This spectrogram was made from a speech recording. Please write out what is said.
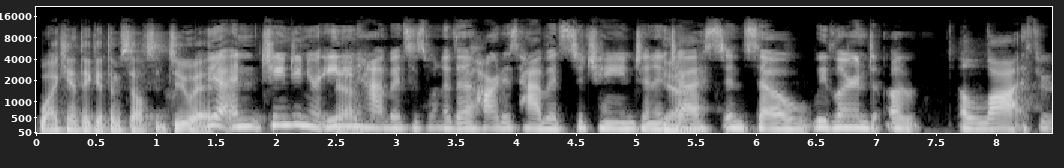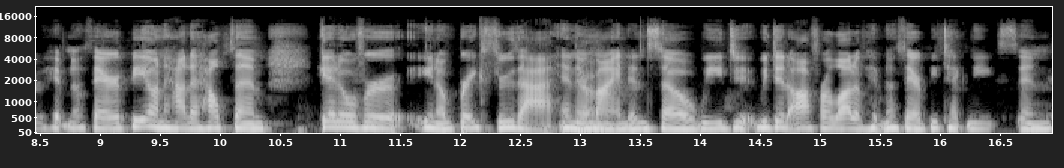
why can't they get themselves to do it Yeah, and changing your eating Yeah. habits is one of the hardest habits to change and adjust. And so we learned a, a lot through hypnotherapy on how to help them get over, you know, break through that in their Yeah. mind. And so we do, we did offer a lot of hypnotherapy techniques and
